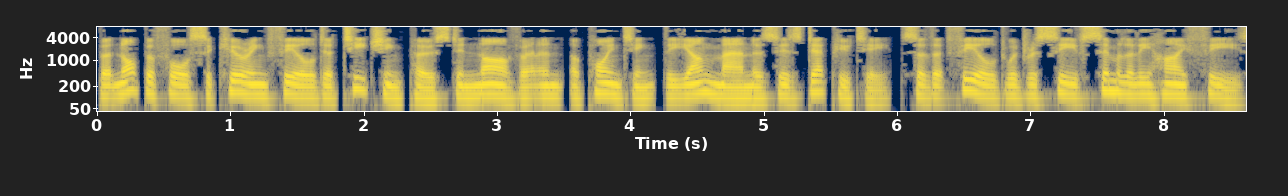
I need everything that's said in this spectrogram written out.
but not before securing Field a teaching post in Narva and appointing the young man as his deputy, so that Field would receive similarly high fees.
